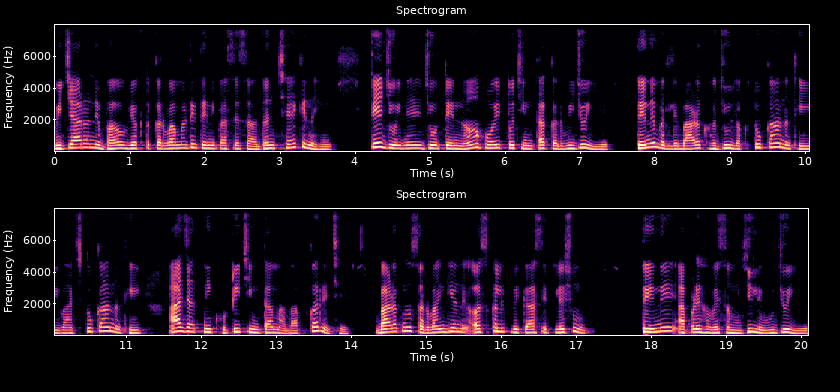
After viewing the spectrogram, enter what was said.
વિચાર અને ભાવ વ્યક્ત કરવા માટે તેની પાસે સાધન છે કે નહીં? તે જોઈને જો તે ન હોય તો ચિંતા કરવી જોઈએ. તેને બદલે બાળક હજુ લખતું કાં નથી, વાંચતું કાં નથી, આ જાતની ખોટી ચિંતા મા બાપ કરે છે. બાળકનો સર્વાંગી અને અસ્ખલિત વિકાસ એટલે શું? તેને આપણે હવે સમજી લેવું જોઈએ.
